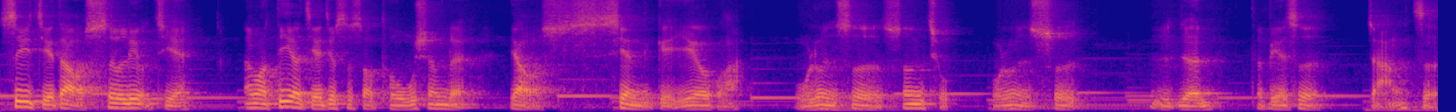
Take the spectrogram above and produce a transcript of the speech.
十一节到十六节。那么第二节就是说，投生的要献给耶和华，无论是牲畜，无论是人，特别是。长者，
